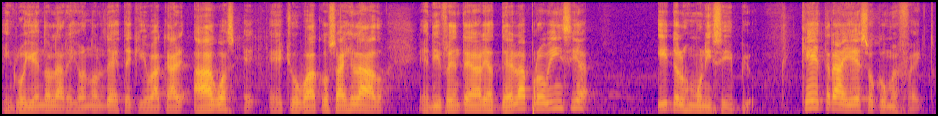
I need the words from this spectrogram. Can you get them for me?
incluyendo la región nordeste, que iba a caer aguas, eh, eh, chubacos aislados en diferentes áreas de la provincia y de los municipios. ¿Qué trae eso como efecto?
